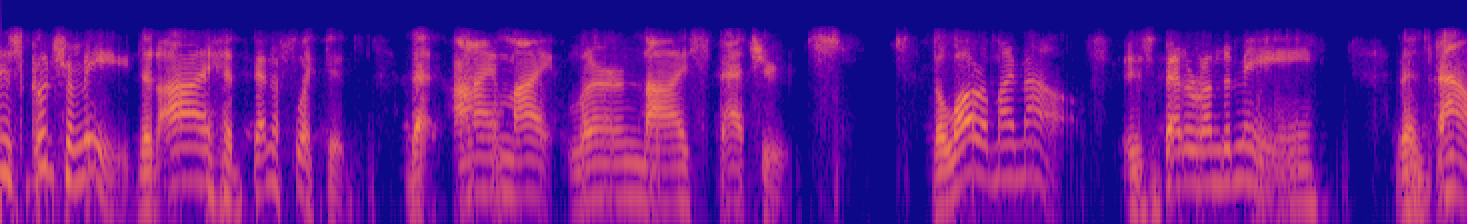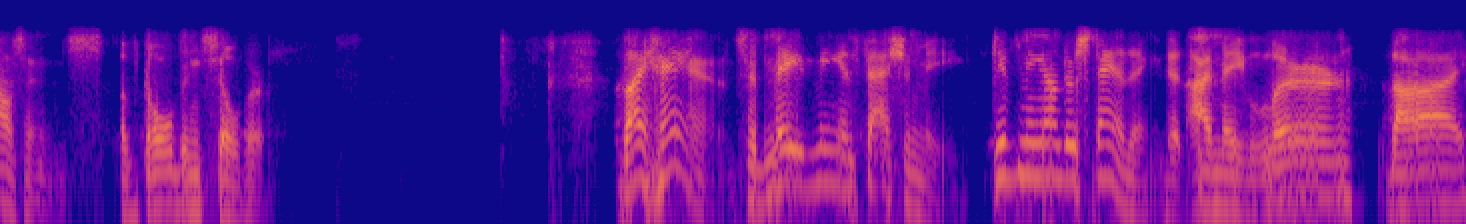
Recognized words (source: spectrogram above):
is good for me that I have been afflicted, that I might learn thy statutes. The law of my mouth is better unto me than thousands of gold and silver. Thy hands have made me and fashioned me. Give me understanding that I may learn thy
